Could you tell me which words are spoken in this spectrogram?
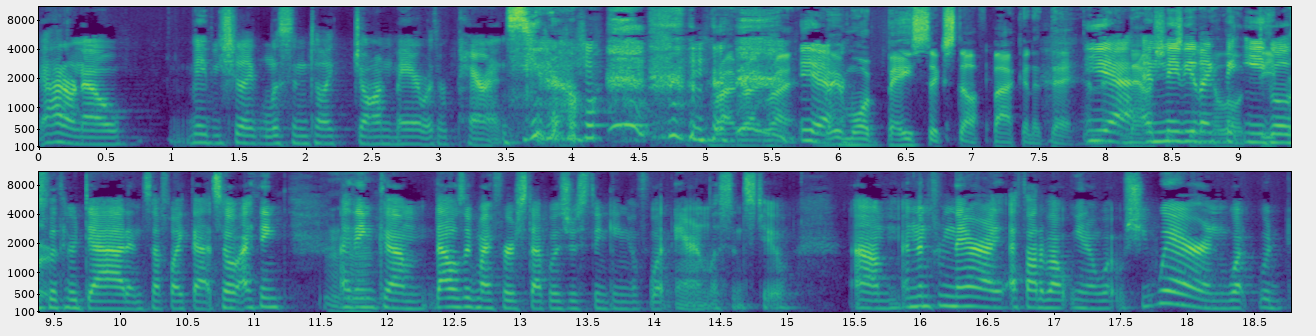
I don't know. Maybe she like listened to like John Mayer with her parents, you know. right, right, right. Yeah. Maybe more basic stuff back in the day. And yeah, and maybe like the Eagles deeper. with her dad and stuff like that. So I think Mm-hmm. I think um, that was like my first step was just thinking of what Erin listens to, um, and then from there I, I thought about you know what would she wear and what would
